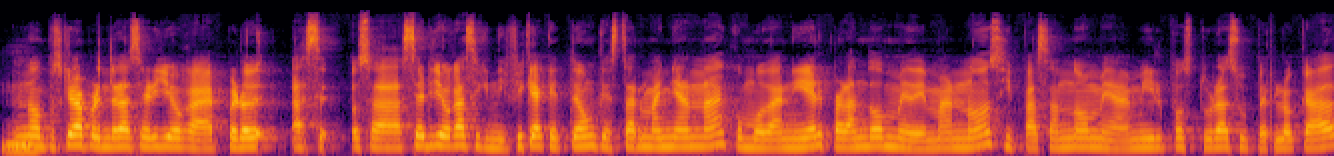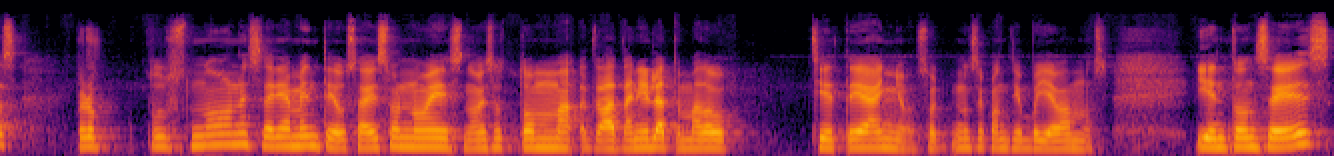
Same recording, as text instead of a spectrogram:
no, pues quiero aprender a hacer yoga, pero, o sea, hacer yoga significa que tengo que estar mañana como Daniel parándome de manos y pasándome a mil posturas súper locas, pero pues no necesariamente, o sea, eso no es, ¿no? Eso toma, a Daniel ha tomado siete años, no sé cuánto tiempo llevamos. Y entonces,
